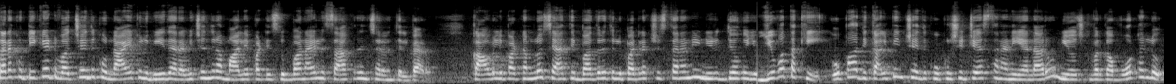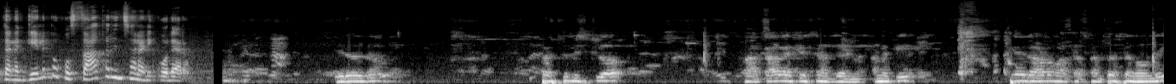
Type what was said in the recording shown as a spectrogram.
తనకు టికెట్ వచ్చేందుకు నాయకులు బీద రవిచంద్ర మాలేపట్టి సుబ్బానాయుడు సహకరించాలని తెలిపారు. కావలిపట్నంలో శాంతి భద్రతలు పరిరక్షిస్తానని నిరుద్యోగ యువతకి ఉపాధి కల్పించేందుకు కృషి చేస్తానని అన్నారు. నియోజకవర్గ ఓటర్లు తన గెలుపుకు సహకరించాలని కోరారు. ఈరోజు ఫస్ట్ మా కావ్య అన్నకి పేరు రావడం మాకు సంతోషంగా ఉంది.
